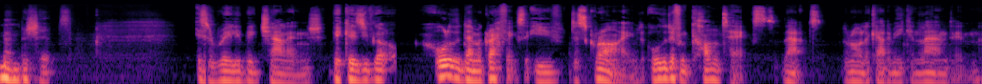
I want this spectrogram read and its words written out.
memberships? It's a really big challenge because you've got all of the demographics that you've described, all the different contexts that the Royal Academy can land in.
